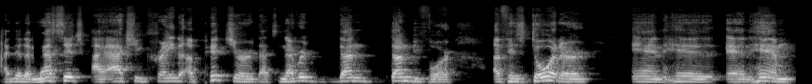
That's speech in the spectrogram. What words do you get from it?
I did a message. I actually created a picture that's never done done before of his daughter and his and him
